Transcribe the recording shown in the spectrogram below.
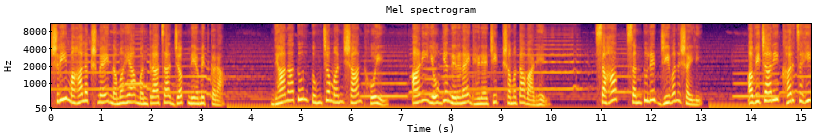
श्री महालक्ष्मी नम या मंत्राचा जप नियमित करा. ध्यानातून तुमचं मन शांत होईल आणि योग्य निर्णय घेण्याची क्षमता वाढेल. सहा संतुलित जीवनशैली. अविचारी खर्च ही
